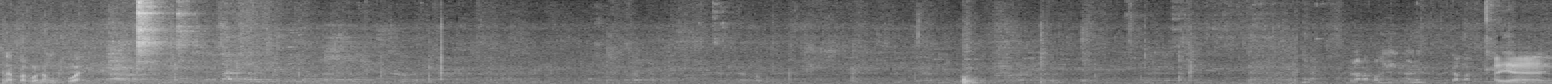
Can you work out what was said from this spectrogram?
Maghanap ako ng upuan. Ano? Ayan.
